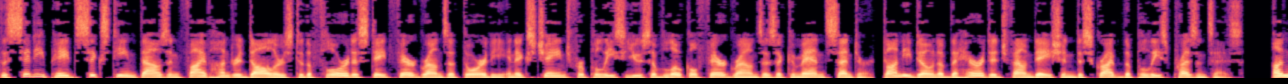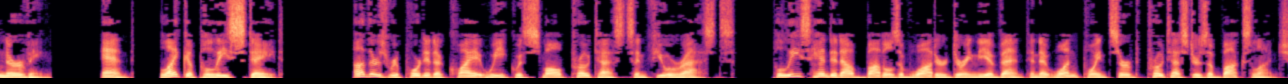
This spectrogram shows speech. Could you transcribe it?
The city paid $16,500 to the Florida State Fairgrounds Authority in exchange for police use of local fairgrounds as a command center. Donnie Doan of the Heritage Foundation described the police presence as unnerving and like a police state. Others reported a quiet week with small protests and few arrests. Police handed out bottles of water during the event and at one point served protesters a box lunch.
